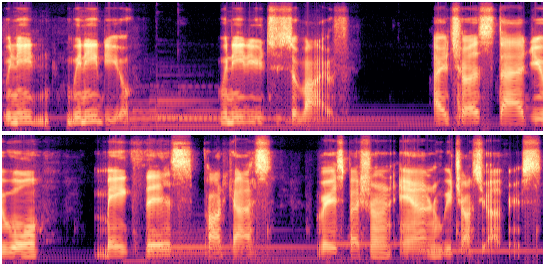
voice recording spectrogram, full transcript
We need we need you. We need you to survive. I trust that you will make this podcast very special and reach out to others.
